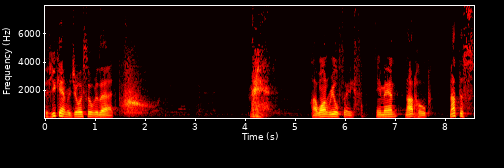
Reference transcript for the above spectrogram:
If you can't rejoice over that, whew, man, I want real faith. Amen. Not hope. Not this.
